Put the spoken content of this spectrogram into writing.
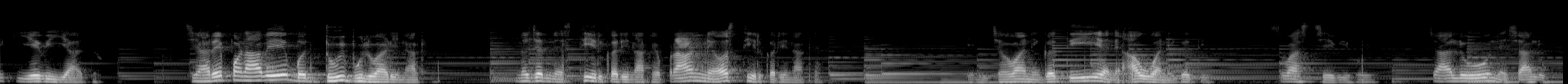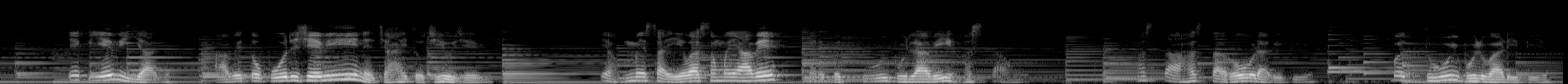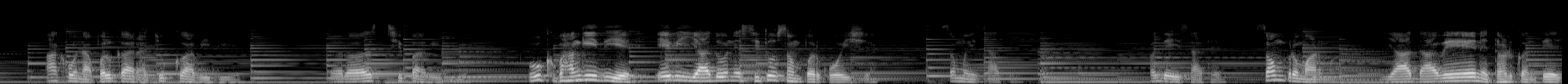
એક એવી યાદ. જ્યારે પણ આવે બધુંય ભૂલવાડી નાખે. નજરને સ્થિર કરી નાખે, પ્રાણને અસ્થિર કરી નાખે. એની જવાની ગતિ અને આવવાની ગતિ શ્વાસ જેવી હોય. ચાલુ ને ચાલુ. એક એવી યાદ, આવે તો પૂર જેવી ને જાય તો જીવ જેવી. એ હંમેશા એવા સમય આવે ત્યારે બધું ભૂલાવી હસતા હોય. હસતા હસતા રોવડાવી દે. બધુંય ભૂલવાડી દે. આંખોના પલકારા ચૂકવાવી દે. તરસ છીપાવી દે. ભૂખ ભાંગી દે એવી યાદોને સીધો સંપર્ક હોય છે. સમય સાથે, હૃદય સાથે, સમપ્રમાણમાં. યાદ આવે ને ધડકન તેજ.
